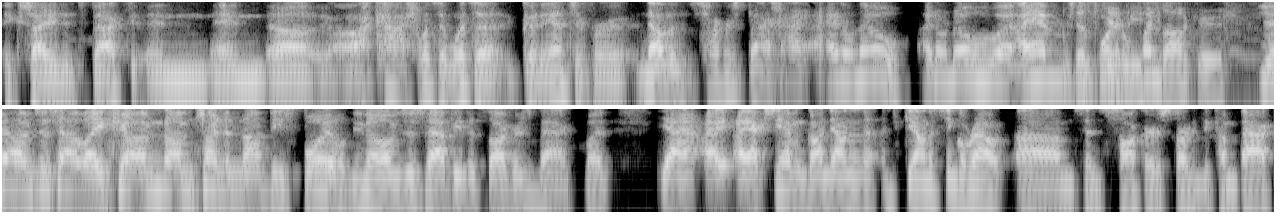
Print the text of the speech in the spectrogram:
excited it's back to and and uh oh, gosh what's a what's a good answer for now that soccer's back i i don't know. I don't know who i, I haven't Just supported one soccer. yeah i'm just ha- like i'm i'm trying to not be spoiled you know? I'm just happy that soccer's back but yeah i i actually haven't gone down down a single route um since soccer started to come back.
